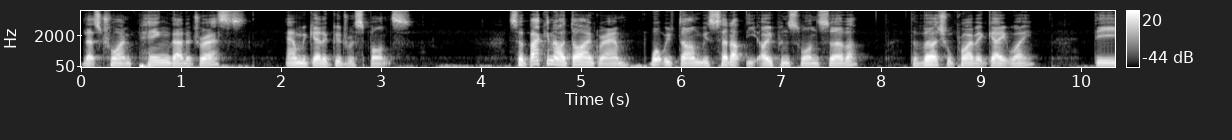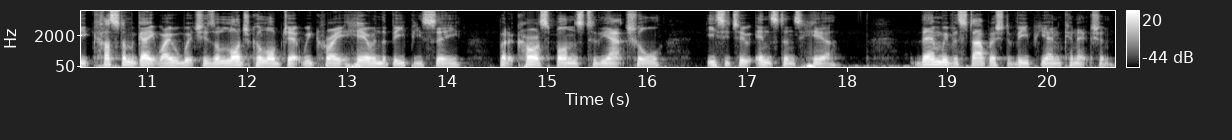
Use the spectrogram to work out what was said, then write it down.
Let's try and ping that address and we get a good response. So back in our diagram, what we've done, we've set up the OpenSwan server the virtual private gateway, the custom gateway, which is a logical object we create here in the VPC, but it corresponds to the actual EC2 instance here. Then we've established a VPN connection.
